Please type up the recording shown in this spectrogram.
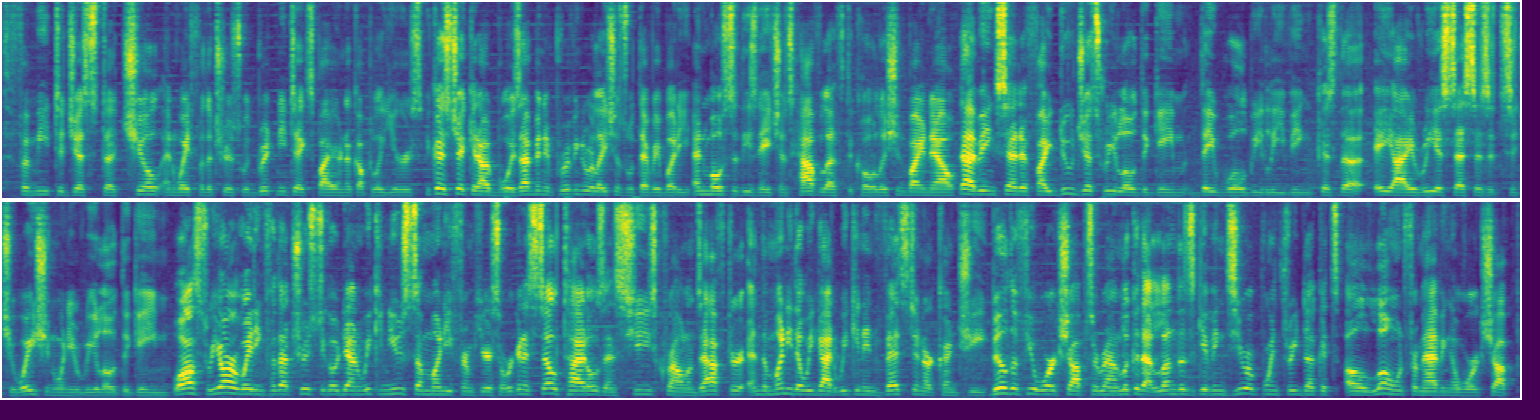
for me to just uh, chill and wait for the truce with Brittany to expire in a couple of years. Because check it out, boys, I've been improving relations with everybody, and most of these nations have left the coalition by now. That being said, if I do just reload the game, they will be leaving because the AI reassesses its situation when you reload the game. Whilst we are waiting for that truce to go down, we can use some money from here. So we're going to sell titles and seize crownlands after, and the money that we got, we can invest in our country, build a few workshops around. Look at that, London's giving 0.3 ducats alone from having a workshop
